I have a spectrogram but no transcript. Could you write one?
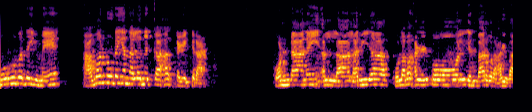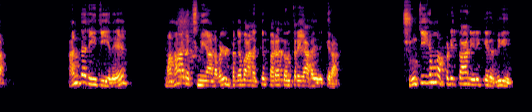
முழுவதையுமே அவனுடைய நலனுக்காக கழிக்கிறாள் கொண்டானை அல்லால் அறியா புலவகள் போல் என்பார் ஒரு ஆழ்வார். அந்த ரீதியிலே மகாலட்சுமியானவள் பகவானுக்கு பரதந்திரையாக இருக்கிறாள். ஸ்ருதியும் அப்படித்தான் இருக்கிறது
